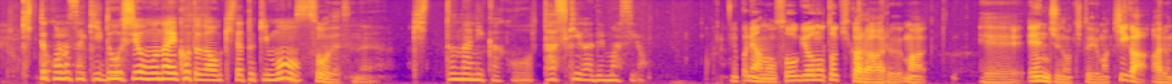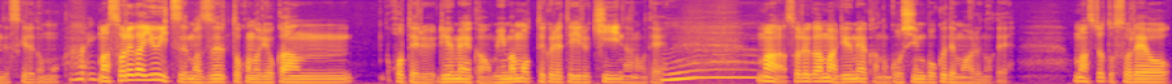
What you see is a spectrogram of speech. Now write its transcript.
きっとこの先どうしようもないことが起きた時もそうですね。きっと何かこう助けが出ますよ。やっぱりあの創業の時からある、まあえー円樹の木という、まあ、木があるんですけれども、はい、まあ、それが唯一、まあ、ずっとこの旅館ホテル竜明館を見守ってくれている木なので、まあ、それがまあ竜明館のご神木でもあるので、まあ、ちょっとそれを、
